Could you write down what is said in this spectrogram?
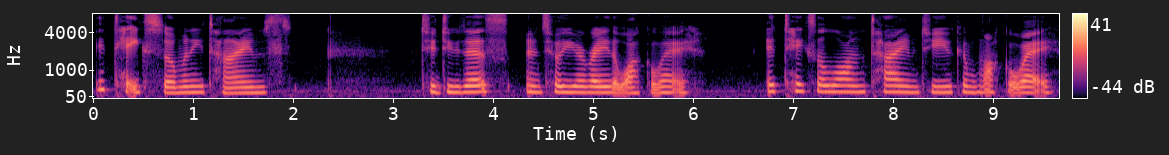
it takes so many times to do this until you're ready to walk away. It takes a long time till you can walk away.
